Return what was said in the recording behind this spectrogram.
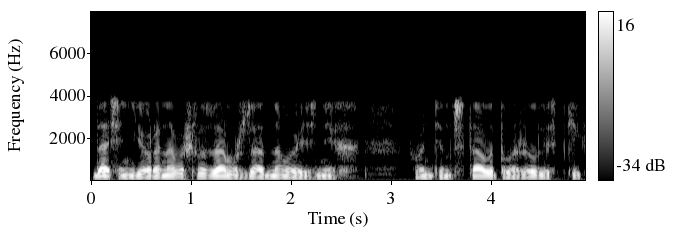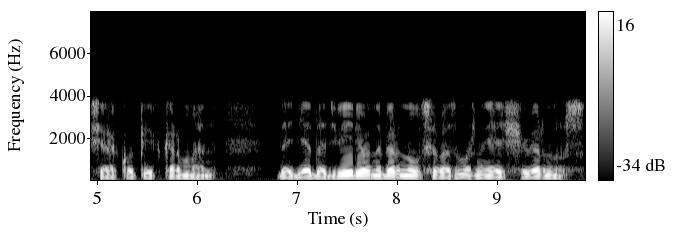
Да, сеньор, она вышла замуж за одного из них. Фонтин встал и положил листки ксерокопии в карман. Дойдя до двери, он обернулся. «Возможно, я еще вернусь.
